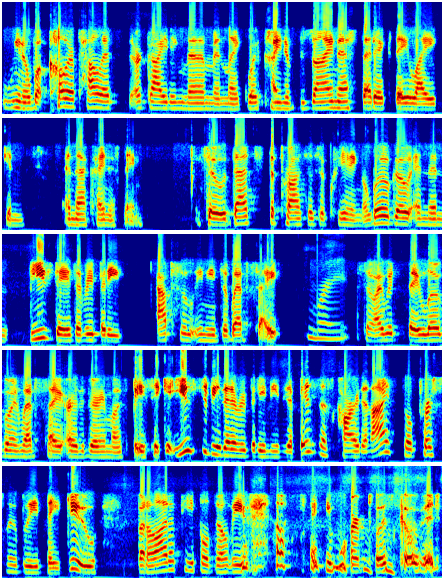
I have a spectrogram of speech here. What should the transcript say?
you know what color palettes are guiding them, and like what kind of design aesthetic they like, and and that kind of thing. So that's the process of creating a logo, and then these days everybody absolutely needs a website. Right. So I would say logo and website are the very most basic. It used to be that everybody needed a business card, and I still personally believe they do but a lot of people don't leave house anymore post COVID.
